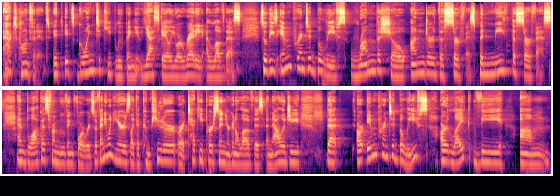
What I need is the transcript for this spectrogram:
act confident. It, it's going to keep looping you. Yes gail you are ready. I love this. So these imprinted beliefs run the show under the surface beneath the surface and block us from moving forward. So if anyone here is like a computer or a techie person you're going to love this analogy that our imprinted beliefs are like the um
